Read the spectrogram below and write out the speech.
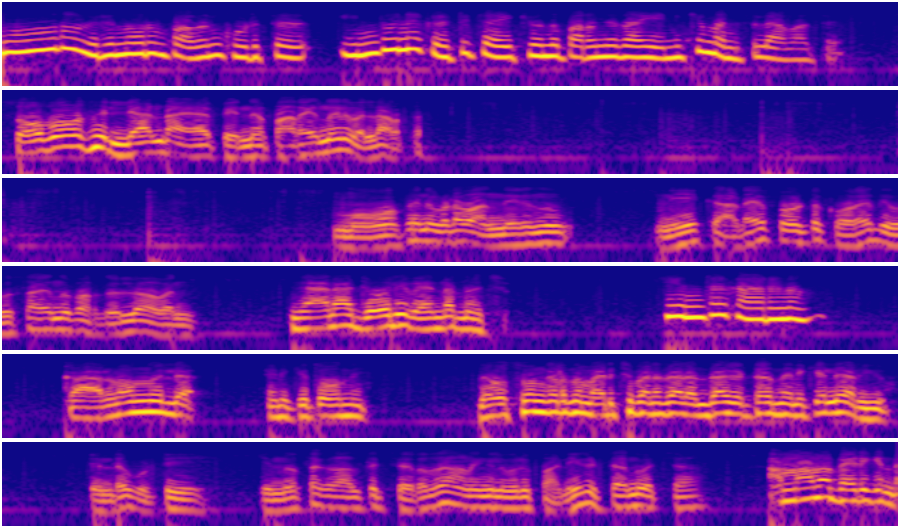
നൂറും ഇരുന്നൂറും പവൻ കൊടുത്ത് ഇന്ദുവിനെ കെട്ടിച്ചയക്കുമെന്ന് പറഞ്ഞതായി എനിക്ക് മനസ്സിലാവാത്തെ സ്വബോധം ഇല്ലാണ്ടായ പിന്നെ പറയുന്നതിന് വല്ല അർത്ഥം? മോഹൻ ഇവിടെ വന്നിരുന്നു. നീ കടയിൽ പോയിട്ട് കുറെ ദിവസമായെന്ന് പറഞ്ഞല്ലോ അവൻ. ഞാൻ ആ ജോലി വേണ്ടെന്ന് വെച്ചു. എന്താ കാരണം? കാരണമൊന്നുമില്ല എനിക്ക് തോന്നി. ദിവസവും കിടന്ന് മരിച്ചു പണിതാൽ എന്താ കിട്ടുമെന്ന് എനിക്കല്ലേ അറിയൂ. എന്റെ കുട്ടി ഇന്നത്തെ കാലത്ത് ചെറുതാണെങ്കിൽ ഒരു പണി കിട്ടാന്ന് വെച്ചാ? അമ്മാമ പേടിക്കണ്ട.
